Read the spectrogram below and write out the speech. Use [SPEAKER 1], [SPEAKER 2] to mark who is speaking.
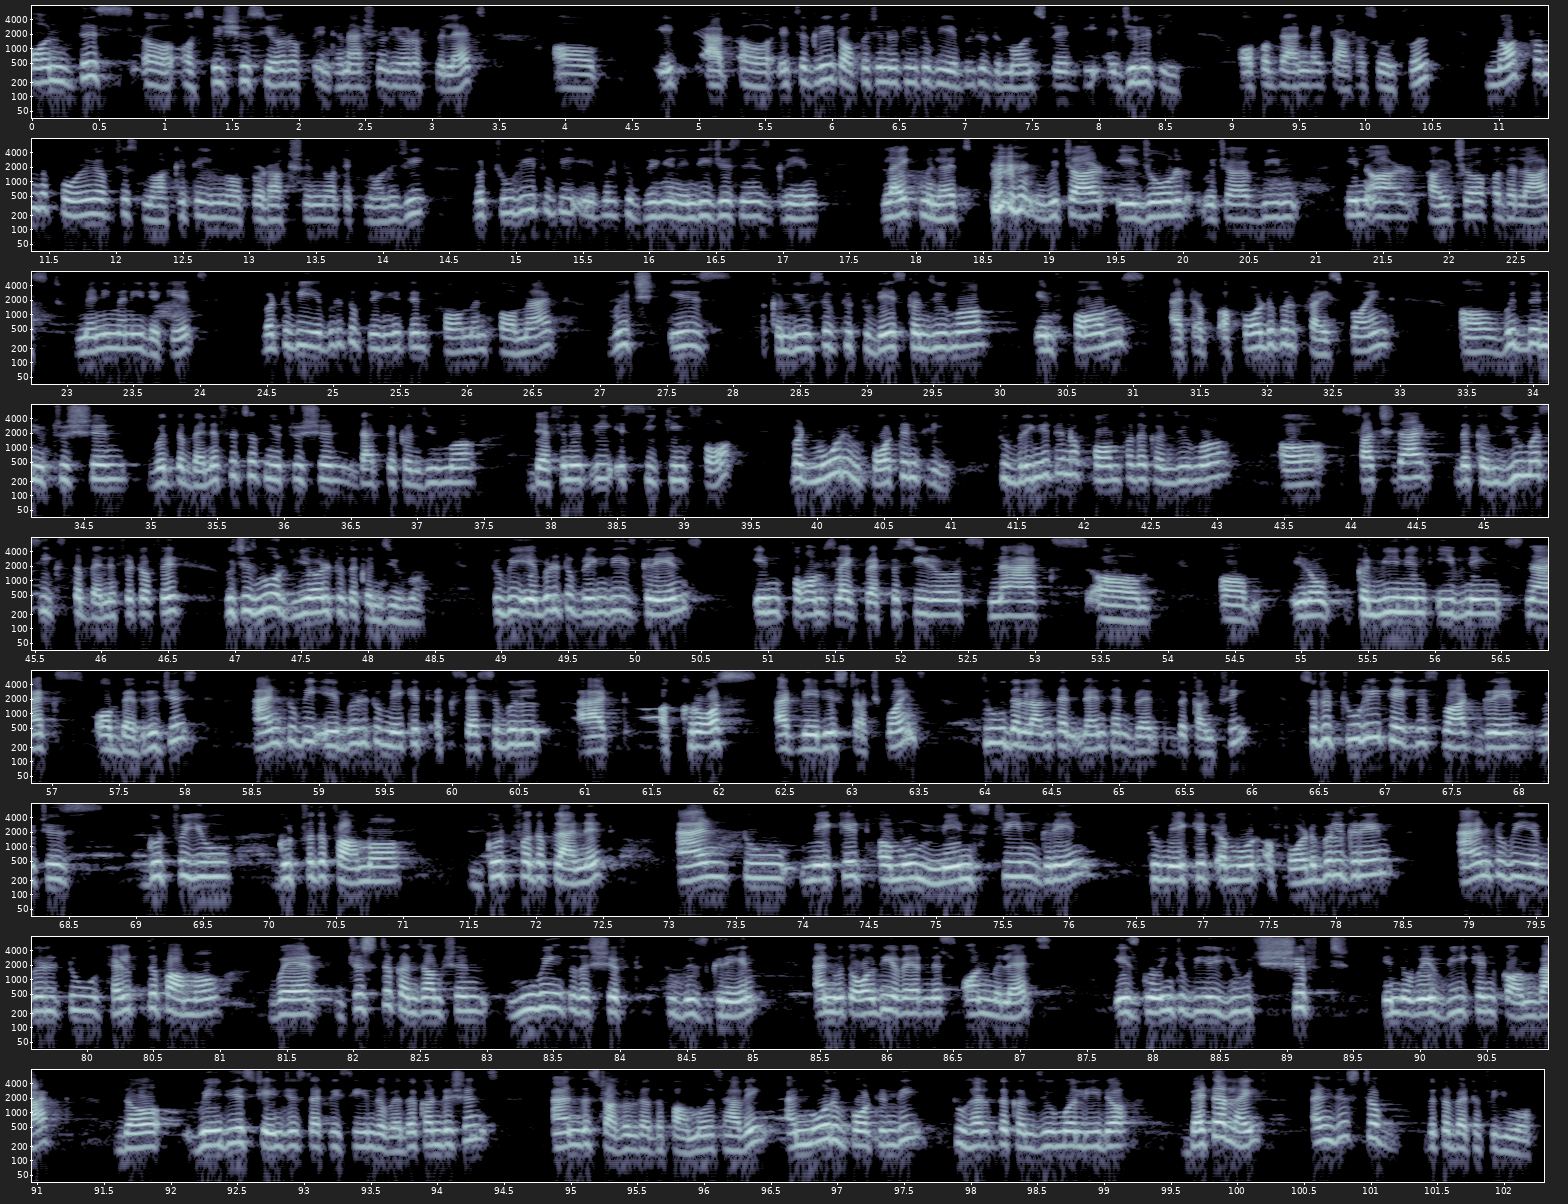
[SPEAKER 1] on this uh, auspicious year of International Year of Millets, uh, it, uh, it's a great opportunity to be able to demonstrate the agility of a brand like Tata Soulful, not from the foray of just marketing or production or technology, but truly to be able to bring an indigenous grain like millets, which are age-old, which have been in our culture for the last many, many decades, but to be able to bring it in form and format, which is conducive to today's consumer in forms at an affordable price point uh, with the nutrition, with the benefits of nutrition that the consumer definitely is seeking for. But more importantly, to bring it in a form for the consumer uh, such that the consumer seeks the benefit of it, which is more real to the consumer. To be able to bring these grains in forms like breakfast cereals, snacks, um, um, you know, convenient evening snacks or beverages, and to be able to make it accessible at across at various touch points through the length and length and breadth of the country. So to truly take the smart grain, which is good for you, good for the farmer, good for the planet, and to make it a more mainstream grain, to make it a more affordable grain, and to be able to help the farmer where just the consumption moving to the shift to this grain and with all the awareness on millets is going to be a huge shift in the way we can combat the various changes that we see in the weather conditions and the struggle that the farmer is having and more importantly to help the consumer lead a better life and just a, with a better for you offer.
